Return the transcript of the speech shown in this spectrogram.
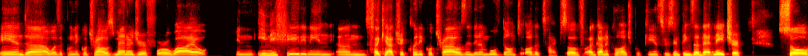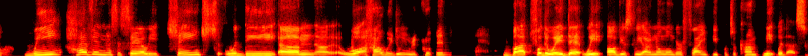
and uh, I was a clinical trials manager for a while. In initiating in um, psychiatric clinical trials, and then I moved on to other types of uh, gynecological cancers and things of that nature. So we haven't necessarily changed with the um, uh, what, how we're doing recruitment but for the way that we obviously are no longer flying people to come meet with us.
